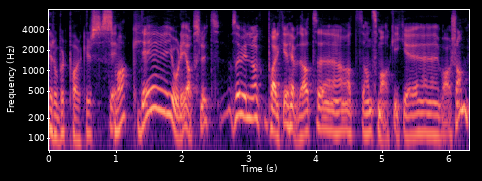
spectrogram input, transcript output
Robert Parkers smak? Det, det gjorde de absolutt. Så ville nok Parker hevde at, eh, at hans smak ikke var sånn.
